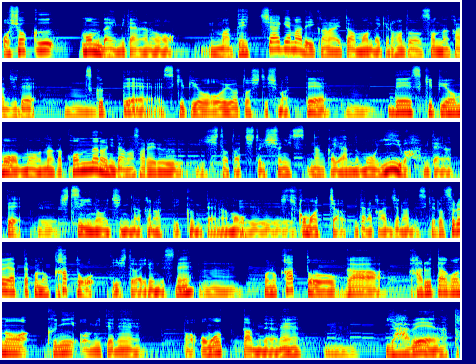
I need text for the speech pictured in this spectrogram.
汚職問題みたいなのをまあでっち上げまでいかないとは思うんだけど本当そんな感じで作ってスキピオを追い落としてしまってうん。でスキピオももうなんかこんなのに騙される人たちと一緒になんかやんのもういいわみたいになってえ失意のうちになくなっていくみたいなもうえ引きこもっちゃうみたいな感じなんですけどそれをやったこの加藤っていう人がいるんですね。うん。この加藤がカルタゴの国を見てね思ったんだよね。うん。やべえなと。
